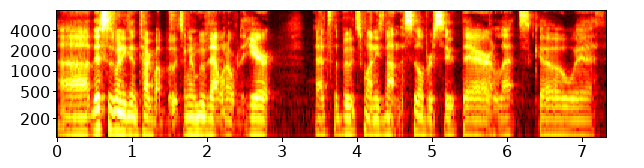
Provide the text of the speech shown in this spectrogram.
Uh, this is when he's going to talk about boots. I'm going to move that one over to here. That's the boots one. He's not in the silver suit there. Let's go with.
